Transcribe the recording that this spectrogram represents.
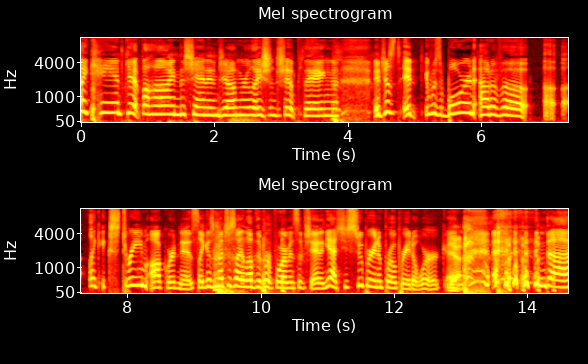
I can't get behind the Shannon Jung relationship thing. It just it it was born out of a. Uh, like extreme awkwardness. Like as much as I love the performance of Shannon, yeah, she's super inappropriate at work. And, and uh,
